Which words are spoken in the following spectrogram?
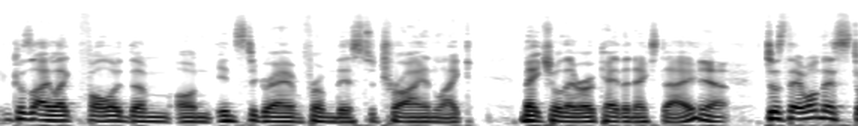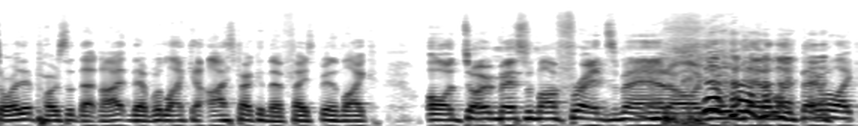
because I like followed them on Instagram from this to try and like make sure they're okay the next day. Yeah. Just them on their story they posted that night, they were like an ice pack in their face, being like, "Oh, don't mess with my friends, man. Oh, you'll get it." Like they were like,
